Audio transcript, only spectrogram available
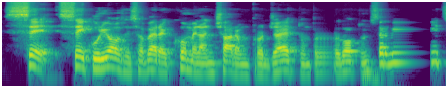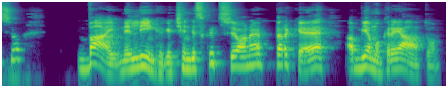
Se sei curioso di sapere come lanciare un progetto, un prodotto, un servizio, vai nel link che c'è in descrizione perché abbiamo creato,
